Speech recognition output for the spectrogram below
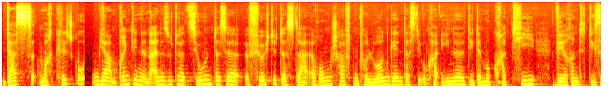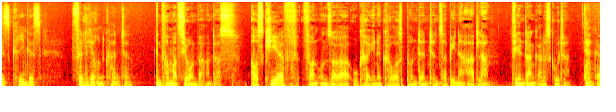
Das macht Klitschko, ja, bringt ihn in eine Situation, dass er fürchtet, dass da Errungenschaften verloren gehen, dass die Ukraine die Demokratie während dieses Krieges verlieren könnte. Informationen waren das. Aus Kiew von unserer Ukraine-Korrespondentin Sabine Adler. Vielen Dank, alles Gute. Danke.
